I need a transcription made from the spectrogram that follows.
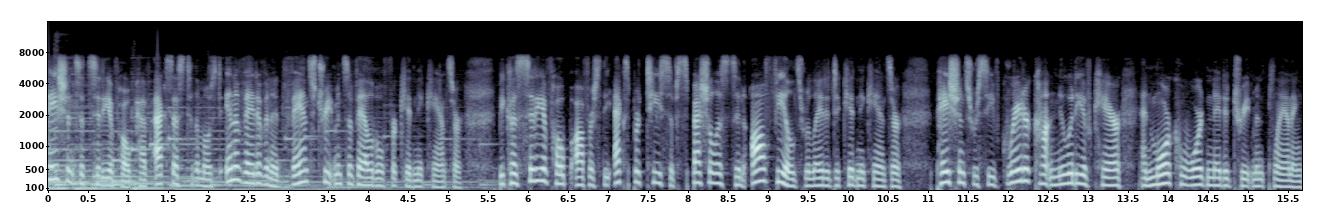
Patients at City of Hope have access to the most innovative and advanced treatments available for kidney cancer. Because City of Hope offers the expertise of specialists in all fields related to kidney cancer, patients receive greater continuity of care and more coordinated treatment planning.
